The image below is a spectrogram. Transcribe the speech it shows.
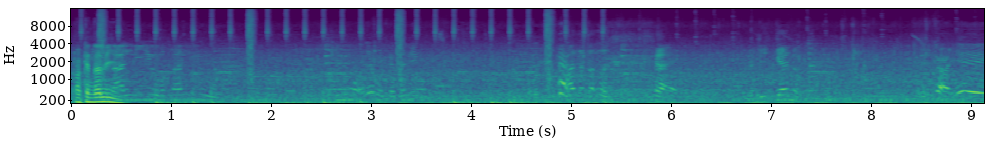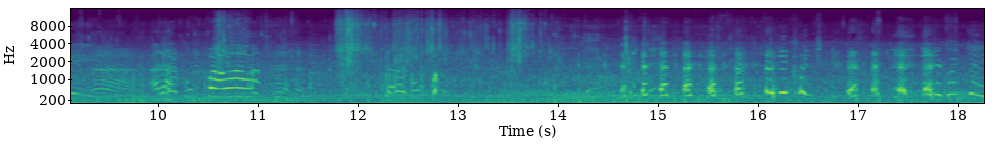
Makan tali. Tali you, makan tali you. Je makan tali. Ada tak lekat? Jadi ikan tu. Dekat je. Ha, Ada kumpau ah. Cara kumpul. Ada konten.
